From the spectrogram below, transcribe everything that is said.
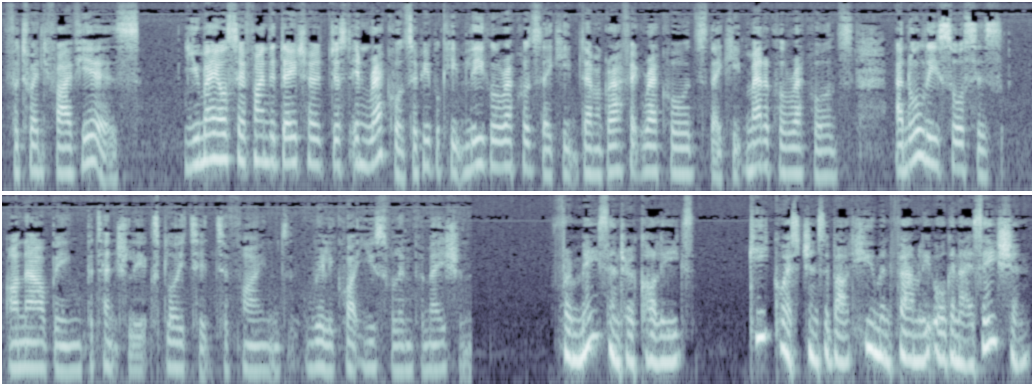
for 25 years. You may also find the data just in records. So people keep legal records, they keep demographic records, they keep medical records, and all these sources are now being potentially exploited to find really quite useful information. For Mace and her colleagues, key questions about human family organization,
